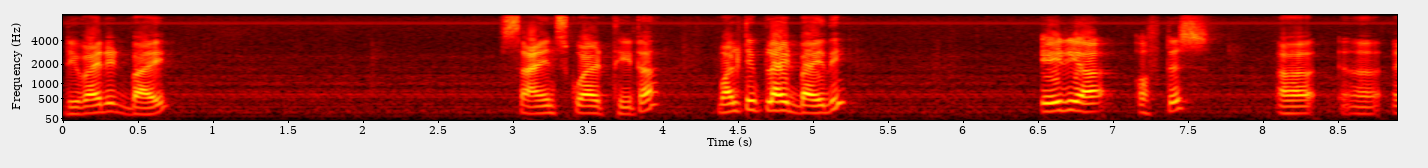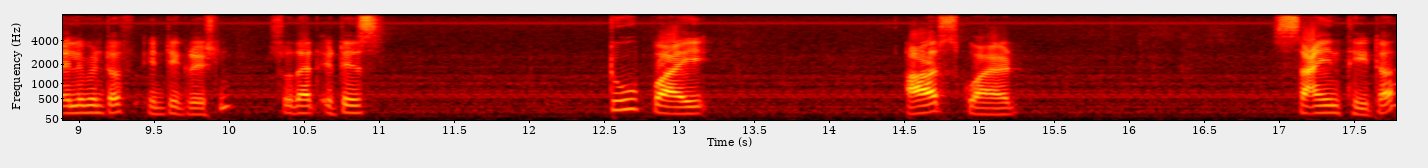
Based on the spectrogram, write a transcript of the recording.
divided by sine squared theta multiplied by the area of this uh, uh, element of integration. So, that it is 2 pi r squared sine theta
